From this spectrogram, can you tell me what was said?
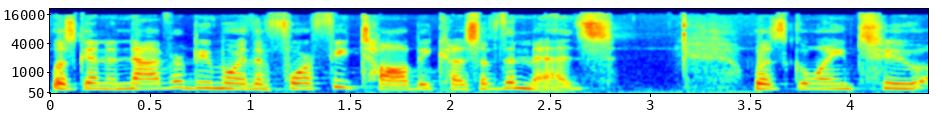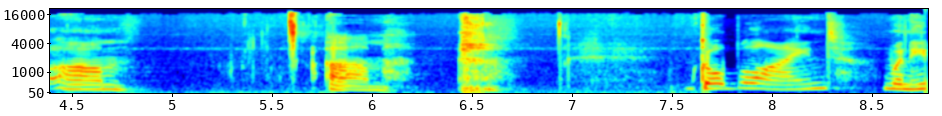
was going to never be more than four feet tall because of the meds, was going to um, um, go blind when he,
